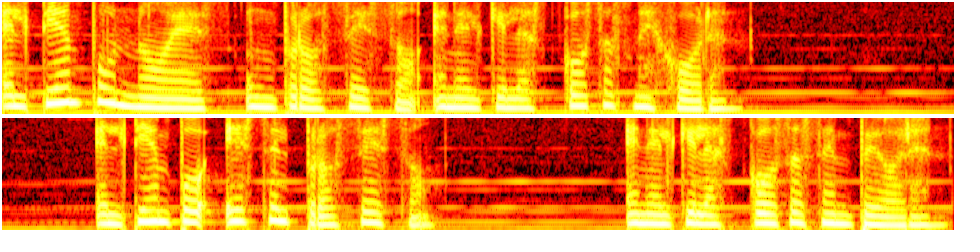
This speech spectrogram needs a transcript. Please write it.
El tiempo no es un proceso en el que las cosas mejoran. El tiempo es el proceso en el que las cosas empeoran.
